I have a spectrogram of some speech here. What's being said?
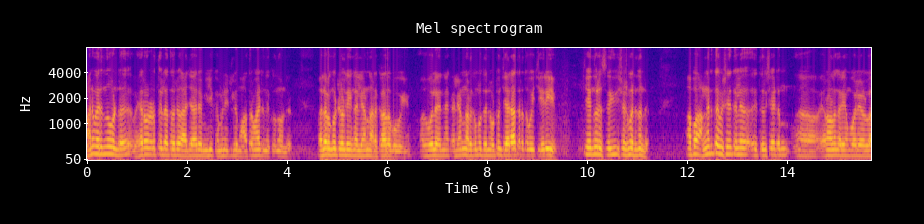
ഞാൻ വരുന്നതുകൊണ്ട് വേറെ ഒരിടത്തും ഇല്ലാത്ത ഒരു ആചാരം ഈ കമ്മ്യൂണിറ്റിയിൽ മാത്രമായിട്ട് നിൽക്കുന്നതുകൊണ്ട് പല പെൺകുട്ടികളുടെയും കല്യാണം നടക്കാതെ പോവുകയും അതുപോലെ തന്നെ കല്യാണം നടക്കുമ്പോൾ തന്നെ ഒട്ടും ചേരാത്തിടത്ത് പോയി ചേരുകയും ചെയ്യുന്നൊരു സ്ഥിതി വിശേഷം വരുന്നുണ്ട്. അപ്പോൾ അങ്ങനത്തെ വിഷയത്തിൽ തീർച്ചയായിട്ടും എറണാകുളം കരയം പോലെയുള്ള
